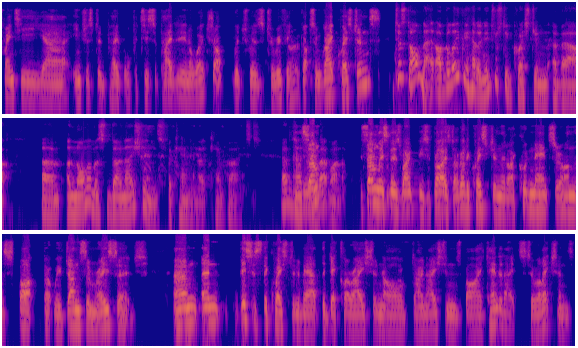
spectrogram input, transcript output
20 uh, interested people participated in a workshop, which was terrific. Sure. Got some great questions. Just on that, I believe you had an interesting question about um, anonymous donations for candidate campaigns. How did you uh, do some, that one? Some listeners won't be surprised. I got a question that I couldn't answer on the spot, but we've done some research. Um, and this is the question about the declaration of donations by candidates to elections.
